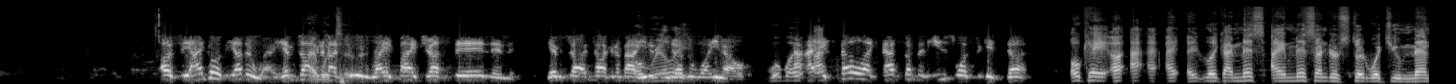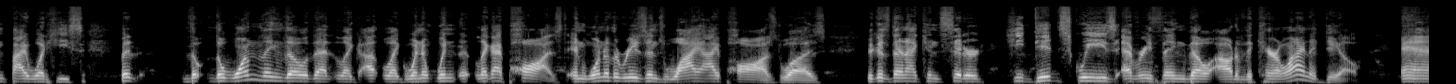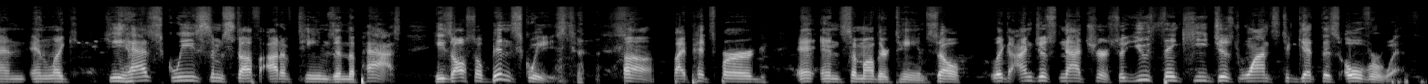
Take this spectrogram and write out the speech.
Oh, see, I go the other way. Him talking about too. doing right by Justin and him ta- talking about Oh, he, he really? doesn't want, you know. Well, I, I felt like that's something he just wants to get done. okay, uh, I, I, I, like I miss, I misunderstood what you meant by what he said, but the the one thing though that like uh, like when when like I paused, and one of the reasons why I paused was because then I considered he did squeeze everything though out of the Carolina deal, and and like he has squeezed some stuff out of teams in the past. He's also been squeezed uh, by Pittsburgh and, and some other teams. So like I'm just not sure. So you think he just wants to get this over with?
